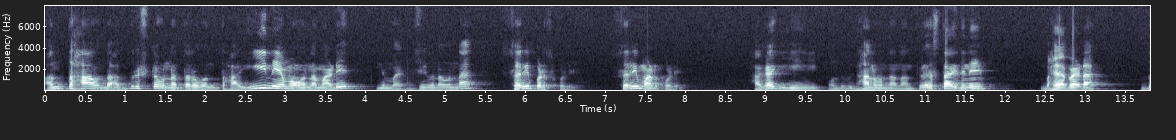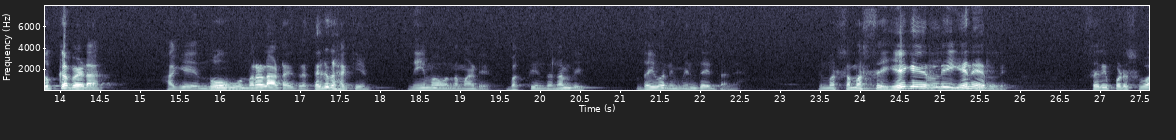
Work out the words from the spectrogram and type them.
ಅಂತಹ ಒಂದು ಅದೃಷ್ಟವನ್ನು ತರುವಂತಹ ಈ ನಿಯಮವನ್ನು ಮಾಡಿ ನಿಮ್ಮ ಜೀವನವನ್ನು ಸರಿಪಡಿಸ್ಕೊಳ್ಳಿ. ಸರಿ ಮಾಡಿಕೊಳ್ಳಿ. ಹಾಗಾಗಿ ಈ ಒಂದು ವಿಧಾನವನ್ನು ನಾನು ತಿಳಿಸ್ತಾ ಇದ್ದೀನಿ. ಭಯ ಬೇಡ, ದುಃಖ ಬೇಡ. ಹಾಗೆ ನೋವು, ನರಳಾಟ ಇದ್ದರೆ ತೆಗೆದು ಹಾಕಿ, ನಿಯಮವನ್ನು ಮಾಡಿ ಭಕ್ತಿಯಿಂದ ನಂಬಿ ದೈವ ನಿಮ್ಮ ಹಿಂದೆ ಇದ್ದಾನೆ. ನಿಮ್ಮ ಸಮಸ್ಯೆ ಹೇಗೆ ಇರಲಿ, ಏನೇ ಇರಲಿ, ಸರಿಪಡಿಸುವ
